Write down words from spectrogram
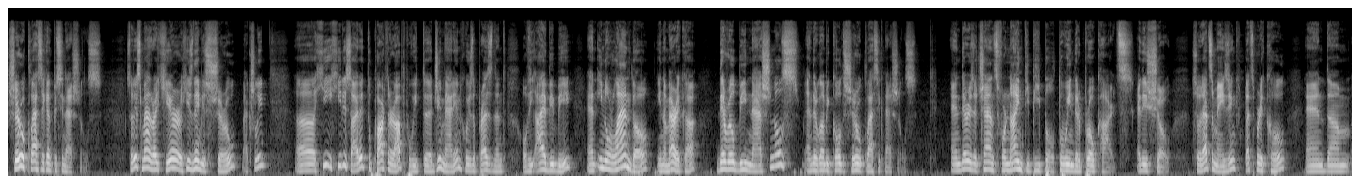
Sheru Classic NPC Nationals. So this man right here, his name is Sheru, actually. Uh, he, he decided to partner up with uh, Jim Manion, who is the president of the IFBB. and in Orlando, in America, there will be nationals and they're going to be called Sheru Classic Nationals. And there is a chance for 90 people to win their pro cards at this show. So that's amazing. That's pretty cool. And um,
